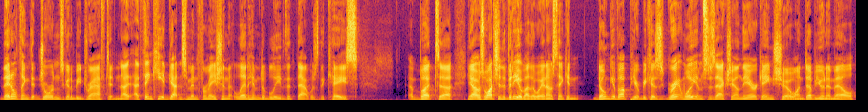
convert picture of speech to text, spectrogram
they don't think that Jordan's going to be drafted. And I, I, think he had gotten some information that led him to believe that that was the case. But uh, yeah, I was watching the video by the way, and I was thinking, don't give up here because Grant Williams was actually on the Erik Ainge show on WNML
